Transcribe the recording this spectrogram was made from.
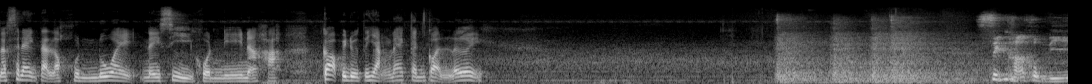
นักแสดงแต่ละคนด้วยใน 4 คนนี้นะคะ ก็ไปดูตัวอย่างแรกกันก่อนเลย สิงหาคมนี้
